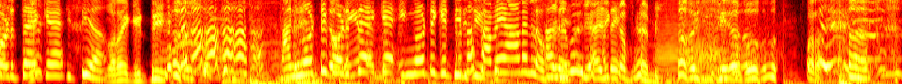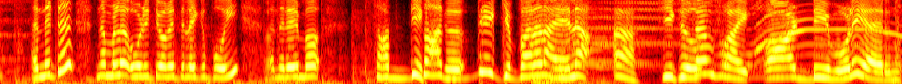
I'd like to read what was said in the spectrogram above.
കൊടുത്തേക്കെ കിട്ടിയാ? കൊറേ കിട്ടി. അങ്ങോട്ട് കൊടുത്തേക്കെ ഇങ്ങോട്ട് കിട്ടി അഴിക്ക ഫാമിലി പറ. എന്നിട്ട് നമ്മൾ ഓഡിറ്റോറിയത്തിലേക്ക് പോയി. എന്നിട്ട് വരുമ്പോ സദ്യ സദ്യക്ക് പറട ഇല. ആ ചിക്കൻ ഫ്രൈ. അടിപൊളിയായിരുന്നു.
